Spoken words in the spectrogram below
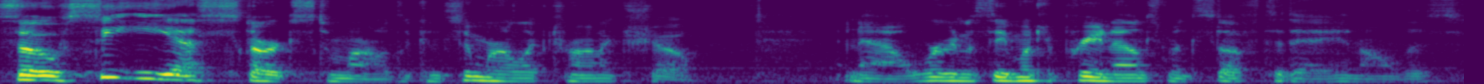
So CES starts tomorrow, the Consumer Electronics Show. Now we're going to see a bunch of pre-announcement stuff today and all this,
